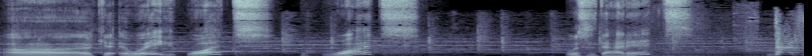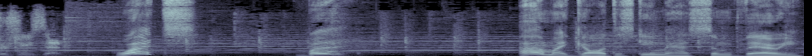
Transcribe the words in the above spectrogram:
Ah, okay. Wait, what? What? Was that it? That's what she said! What? But oh my god, this game has some very,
